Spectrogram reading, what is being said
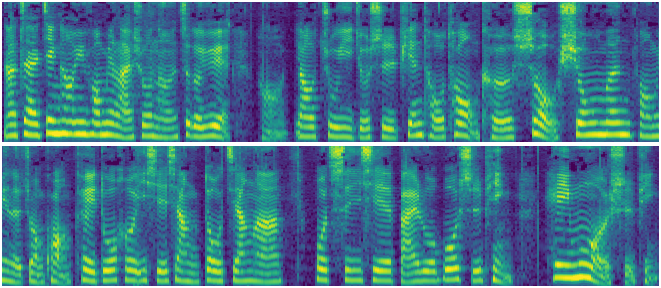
那在健康运方面来说呢，这个月好要注意就是偏头痛、咳嗽、胸闷方面的状况，可以多喝一些像豆浆啊，或吃一些白萝卜食品。黑木耳食品，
